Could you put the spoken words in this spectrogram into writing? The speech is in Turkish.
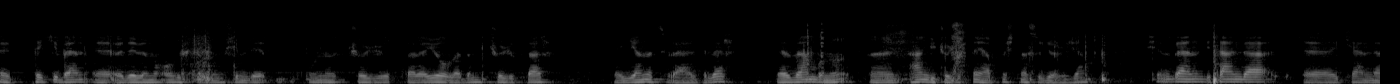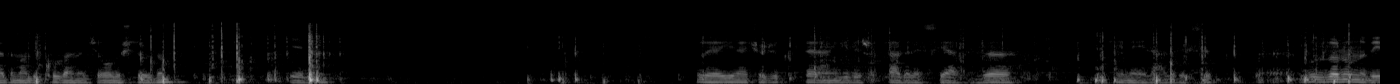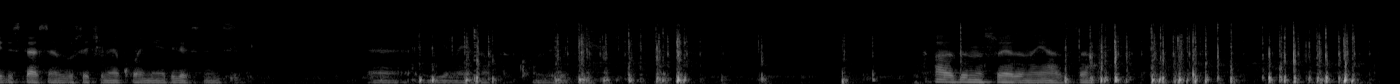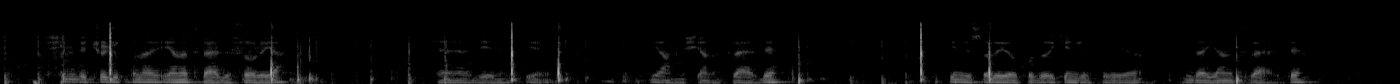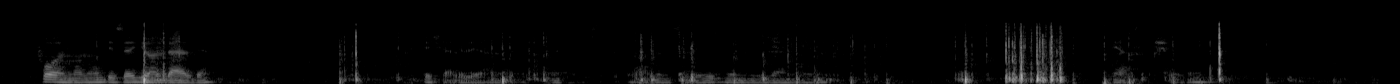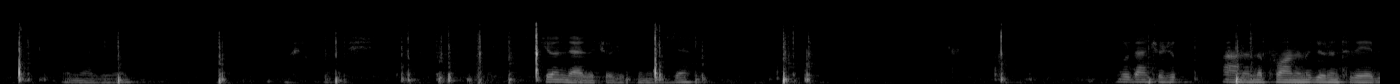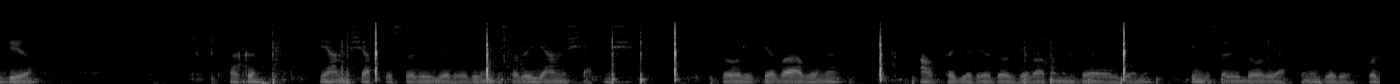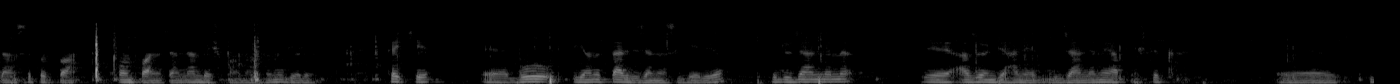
Evet, peki ben e, ödevimi oluşturdum. Şimdi bunu çocuklara yolladım. Çocuklar e, yanıt verdiler ve ben bunu e, hangi çocuk ne yapmış nasıl göreceğim? Şimdi ben bir tane daha e, kendi adıma bir kullanıcı oluşturdum. Diyelim. Buraya yine çocuk herhangi bir adres yazdı. E-mail adresi. Bu zorunlu değil. İsterseniz bu seçeneğe koymayabilirsiniz. E, gmail.com dedik. Adını soyadını yazdı. Şimdi çocuk buna yanıt verdi soruya. E, diyelim ki yanlış yanıt verdi. İkinci soruyu okudu. İkinci soruya da yanıt verdi. Formunu bize gönderdi. Geçerli bir. Oluşturulmuş. Gönderdi çocuk bunu bize. Buradan çocuk anında puanını görüntüleyebiliyor. Bakın yanlış yaptığı soruyu görüyor. Birinci soruyu yanlış yapmış. Doğru cevabını altta görüyor. Doğru cevabının B olduğunu. İkinci soruyu doğru yaptığını görüyor. Buradan 0 puan, 10 puan üzerinden 5 puan aldığını görüyor. Peki e, bu yanıtlar bize nasıl geliyor? Bu düzenleme e, az önce hani düzenleme yapmıştık. E,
